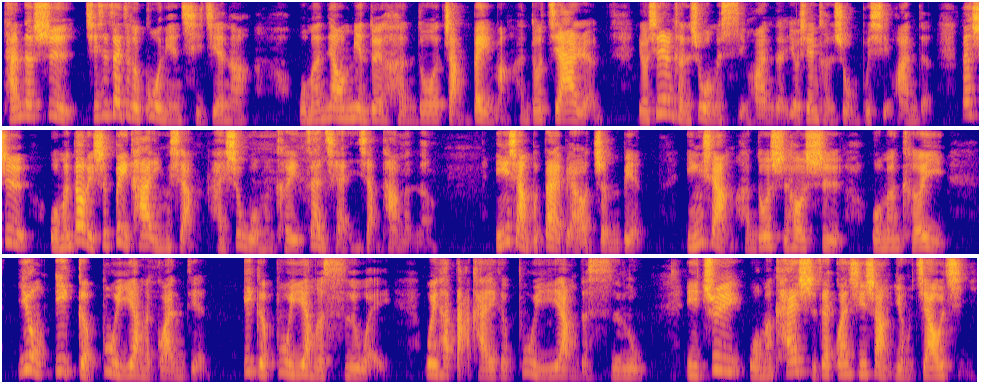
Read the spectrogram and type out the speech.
谈的是，其实在这个过年期间呢、我们要面对很多长辈嘛，很多家人。有些人可能是我们喜欢的，有些人可能是我们不喜欢的。但是我们到底是被他影响，还是我们可以站起来影响他们呢？影响不代表要争辩，影响很多时候是我们可以用一个不一样的观点，一个不一样的思维，为他打开一个不一样的思路，以至于我们开始在关系上有交集。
